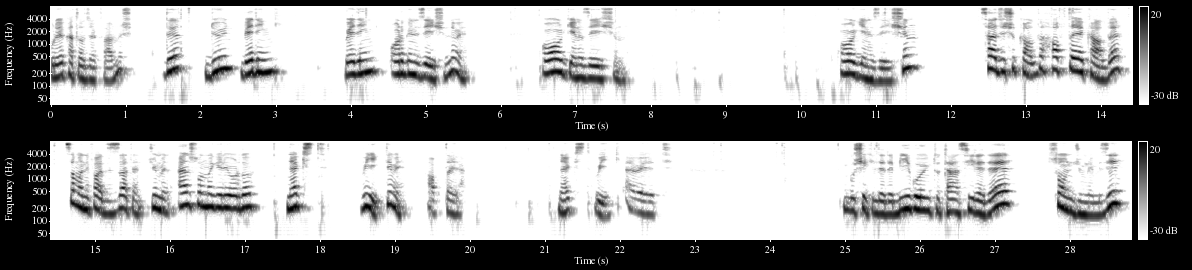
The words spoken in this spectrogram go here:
buraya katılacaklarmış. The düğün wedding wedding organization değil mi? organization organization. Sadece şu kaldı haftaya kaldı. Zaman ifadesi zaten cümlenin en sonuna geliyordu. Next week değil mi? Haftaya. Next week evet. Bu şekilde de be going to tense ile de son cümlemizi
